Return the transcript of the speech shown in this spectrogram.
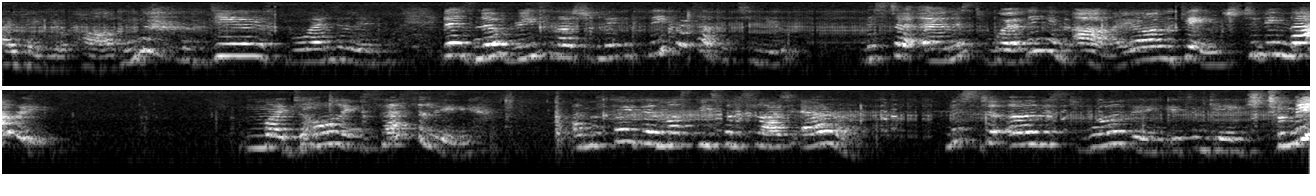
I beg your pardon. Dearest Gwendolen, there's no reason I should make a secret of it to you. Mr. Ernest Worthing and I are engaged to be married. My darling Cecily, I'm afraid there must be some slight error. Mr. Ernest Worthing is engaged to me.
